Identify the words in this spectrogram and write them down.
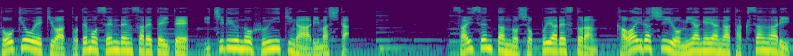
東京駅はとても洗練されていて、一流の雰囲気がありました。最先端のショップやレストラン可愛らしいお土産屋がたくさんあり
